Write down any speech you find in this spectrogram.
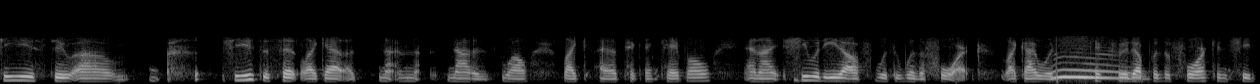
she used to um she used to sit like at a not not- not as well like at a picnic table and I she would eat off with with a fork. Like I would pick food up with a fork and she'd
